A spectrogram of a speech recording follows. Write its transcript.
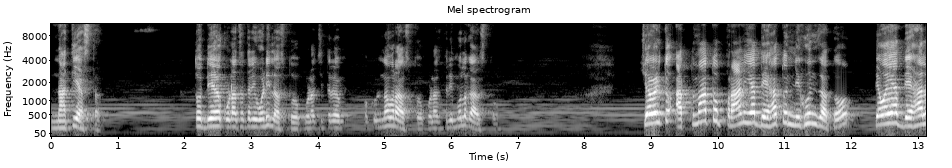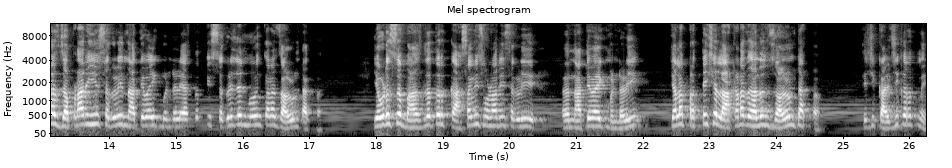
नाती असतात. तो देह कोणाचा तरी वडील असतो कोणाची तरी नवरा असतो कोणाचा तरी मुलगा असतो. ज्यावेळी तो आत्मा तो प्राण या देहातून निघून जातो तेव्हा या देहाला जपणारी ही सगळी नातेवाईक मंडळी असतात ती सगळीजण मिळून त्याला जाळून टाकतात. एवढंच भाजलं तर कासावीस होणारी सगळी नातेवाईक मंडळी त्याला प्रत्यक्ष लाकडात घालून जाळून टाकतात त्याची काळजी करत नाहीत.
